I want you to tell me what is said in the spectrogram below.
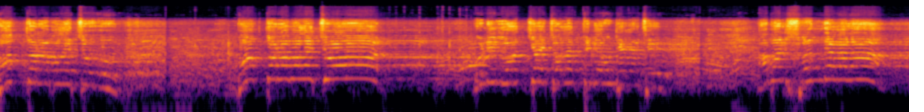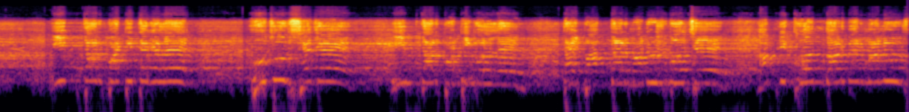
ভক্তরা বলে, চোর। ভক্তরা বলে, চোর। উনি লজ্জায় জলের থেকে উঠে গেছেন। আবার সন্ধ্যেবেলা ইফতার পার্টিতে গেলেন। হুজুর সেজে ইফতার পার্টি করলেন। তাই বাগদার মানুষ বলছে, আপনি কোন ধর্মের মানুষ?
